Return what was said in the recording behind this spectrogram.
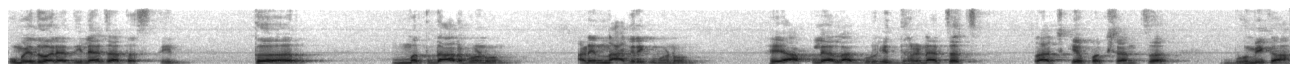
उमेदवाऱ्या दिल्या जात असतील तर मतदार म्हणून आणि नागरिक म्हणून हे आपल्याला गृहीत धरण्याचंच राजकीय पक्षांचं भूमिका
